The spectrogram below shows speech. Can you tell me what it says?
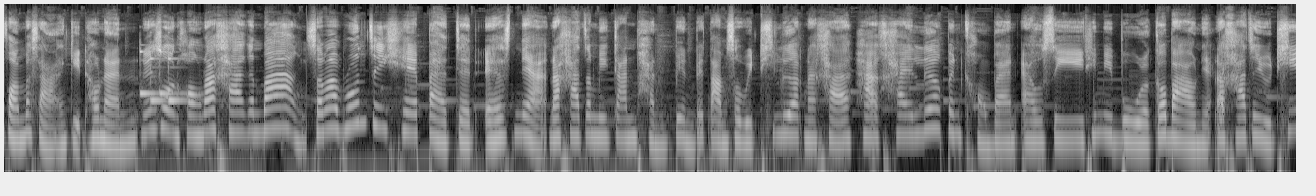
ฟอนต์ภาษาอังกฤษเท่านั้น ในส่วนของราคากันบ้างสำหรับรุ่น GK87S เนี่ยราคาจะมีการผันเปลี่ยนไปตามสวิตช์ที่เลือกนะคะ หากใครเลือกเป็นของแบรนด์ LC ที่มีบูแล้วก็บาวเนี่ยราคาจะอยู่ที่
